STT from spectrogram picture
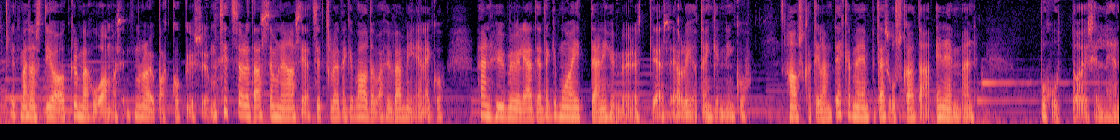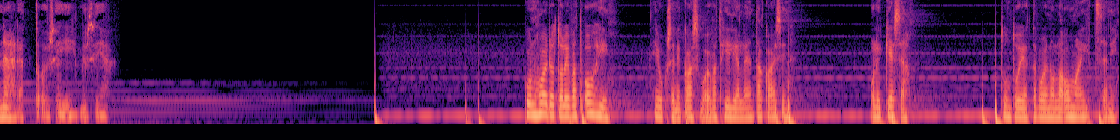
sitten mä sanoin, että joo, kyllä mä huomasin, mun oli pakko kysyä. Mutta sitten se oli taas semmoinen asia, että sitten tuli jotenkin valtava hyvä mieli, kun hän hymyili ja tietenkin mua itseäni hymyilytti ja se oli jotenkin niin kuin hauska tila. Mutta ehkä meidän pitäisi uskaltaa enemmän puhua toisille ja nähdä toisia ihmisiä. Kun hoidot olivat ohi, hiukseni kasvoivat hiljalleen takaisin. Oli kesä. Tuntui, että voin olla oma itseni.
